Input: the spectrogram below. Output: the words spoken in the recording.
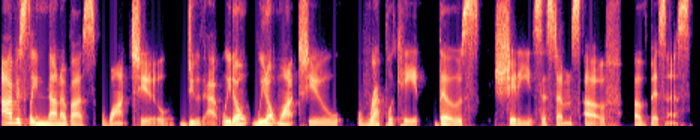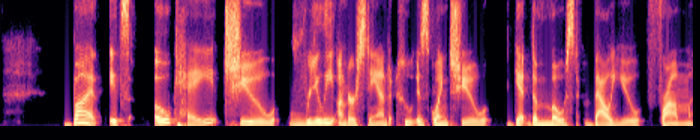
Obviously none of us want to do that. We don't we don't want to replicate those shitty systems of of business. But it's okay to really understand who is going to get the most value from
